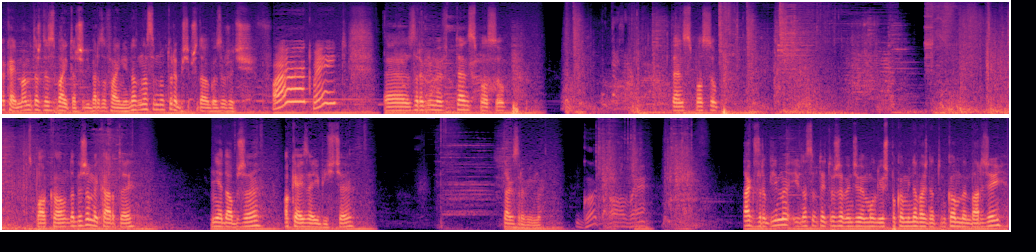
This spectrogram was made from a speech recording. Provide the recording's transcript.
Okej, mamy też Deathbite'a, czyli bardzo fajnie. Na następną turę by się przydało go zużyć. Fuck, mate! Zrobimy w ten sposób. W ten sposób. Spoko. Dobierzemy karty. Niedobrze. Okej, zajebiście. Tak zrobimy. Gotowe. Tak zrobimy i w następnej turze będziemy mogli już pokombinować nad tym kombem bardziej.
